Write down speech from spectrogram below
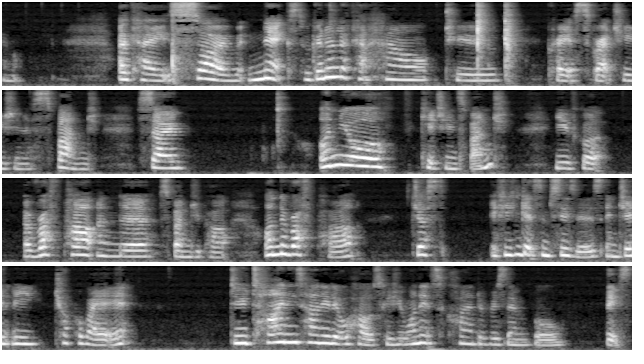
hang on. Okay, so next we're going to look at how to create a scratch using a sponge. So on your kitchen sponge, you've got a rough part and the spongy part. On the rough part, just if you can get some scissors and gently chop away at it, do tiny, tiny little holes because you want it to kind of resemble this.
